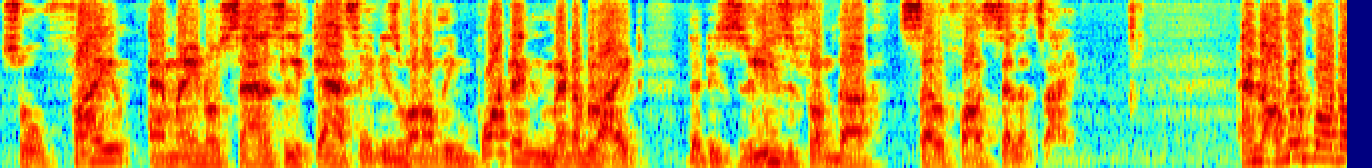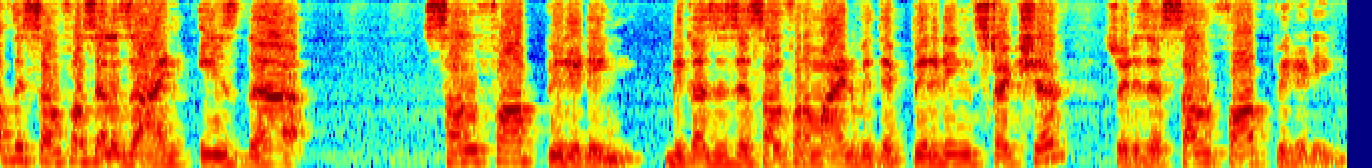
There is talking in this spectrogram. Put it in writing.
So 5-amino salicylic acid is one of the important metabolite that is released from the sulfasalazine. And the other part of the sulfasalazine is the sulfapyridine because it's a sulfonamide with a pyridine structure. So it is a sulfapyridine.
